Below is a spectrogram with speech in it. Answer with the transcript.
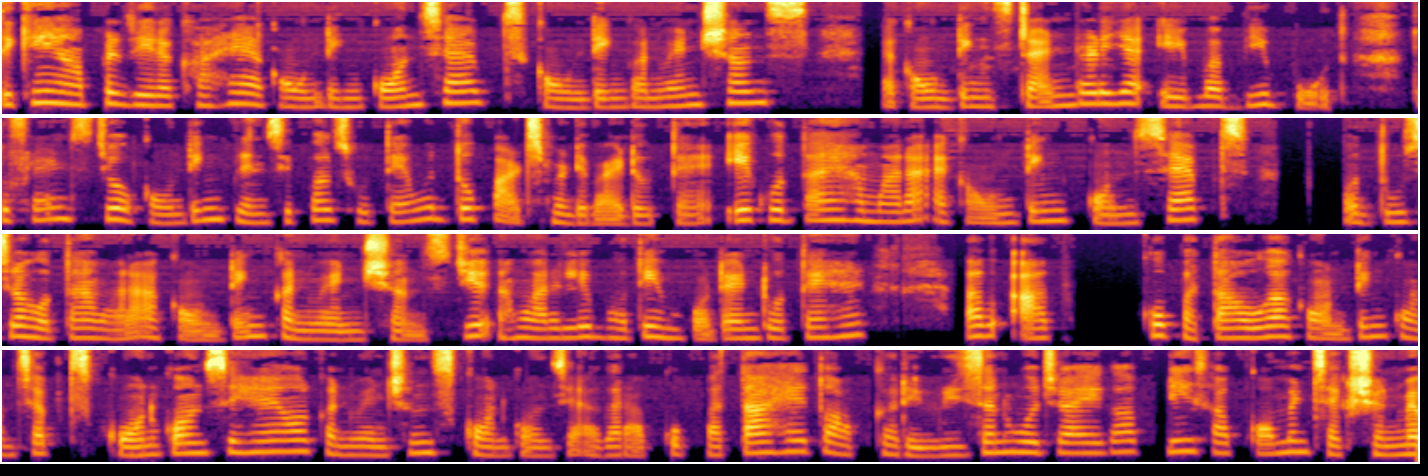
देखिए, यहाँ पर दे रखा है accounting concept accounting conventions accounting standard या ए बी बोथ तो फ्रेंड्स जो अकाउंटिंग प्रिंसिपल्स होते हैं, वो दो पार्ट्स में डिवाइड होते हैं। एक होता है हमारा अकाउंटिंग कॉन्सेप्ट और दूसरा होता है हमारा अकाउंटिंग कन्वेंशंस जो हमारे लिए बहुत ही इंपॉर्टेंट होते हैं। अब आप को पता होगा अकाउंटिंग कॉन्सेप्ट्स कौन कौन से हैं और कन्वेंशंस कौन कौन से अगर आपको पता है तो आपका रिवीजन हो जाएगा। प्लीज़ आप कमेंट सेक्शन में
